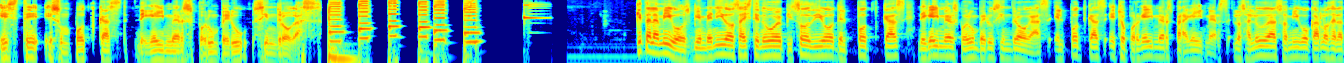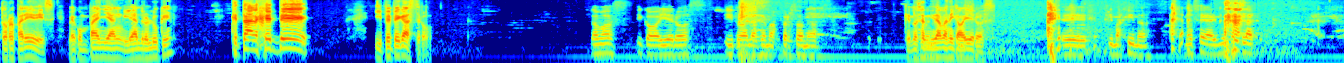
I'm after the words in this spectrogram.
Este es un podcast de gamers por un Perú sin drogas. ¿Qué tal amigos? Bienvenidos a este nuevo episodio del podcast de Gamers por un Perú sin drogas, el podcast hecho por gamers para gamers. Los saluda su amigo Carlos de la Torre Paredes. Me acompañan Leandro Luque. ¿Qué tal, gente? Y Pepe Castro. Damas y caballeros y todas las demás personas. Que no sean ni damas ni caballeros. Eh, imagino. No sé, hay muchas clases.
